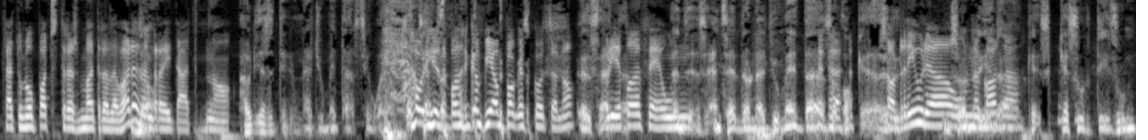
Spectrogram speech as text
Clar, tu no ho pots transmetre de veres, en realitat. No. Hauries de tenir unes llumetes, igual. Hauries de poder canviar un poc el cotxe, no? Exacte. Hauries de poder fer un... En- Encendre unes llumetes o que... Somriure o un una cosa. Que, que sortís un,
